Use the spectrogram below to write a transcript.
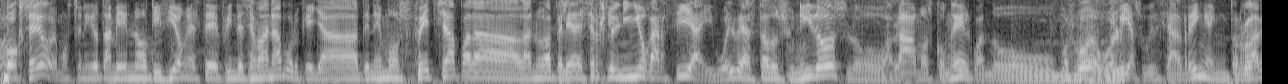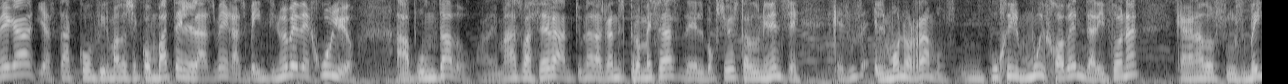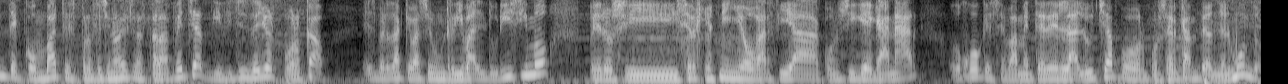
Boxeo, hemos tenido también notición este fin de semana porque ya tenemos fecha para la nueva pelea de Sergio el Niño García y vuelve a Estados Unidos. Lo hablábamos con él cuando pues, volvía a subirse al ring en Torrelavega. Ya está confirmado ese combate en Las Vegas, 29 de julio, apuntado. Además va a ser ante una de las grandes promesas del boxeo estadounidense, Jesús El Mono Ramos, un púgil muy joven de Arizona que ha ganado sus 20 combates profesionales hasta la fecha, 16 de ellos por KO. Es verdad que va a ser un rival durísimo, pero si Sergio Niño García consigue ganar, ojo que se va a meter en la lucha por, por ser campeón del mundo.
